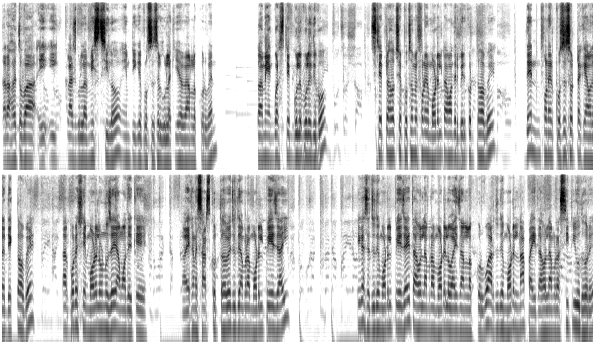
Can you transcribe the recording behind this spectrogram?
তারা হয়তোবা এই এই ক্লাসগুলো মিস ছিল এমটিকে প্রসেসরগুলো কীভাবে আনলক করবেন? তো আমি একবার স্টেপগুলো বলে দিব। স্টেপটা হচ্ছে প্রথমে ফোনের মডেলটা আমাদের বের করতে হবে। দেন ফোনের প্রসেসরটাকে আমাদের দেখতে হবে। তারপরে সেই মডেল অনুযায়ী আমাদেরকে এখানে সার্চ করতে হবে। যদি আমরা মডেল পেয়ে যাই, ঠিক আছে? যদি মডেল পেয়ে যাই, তাহলে আমরা মডেল ওয়াইজ আনলক করব। আর যদি মডেল না পাই, তাহলে আমরা সিপিইউ ধরে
